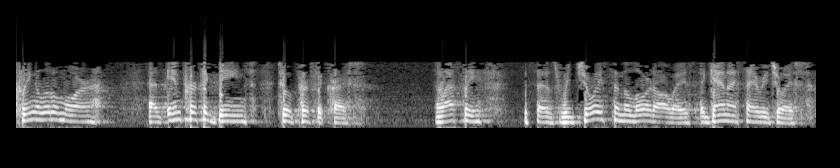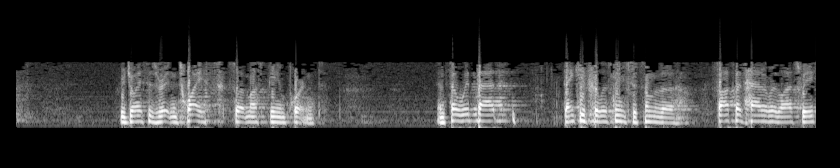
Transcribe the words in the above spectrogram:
cling a little more as imperfect beings to a perfect Christ. And lastly, it says, Rejoice in the Lord always. Again, I say rejoice. Rejoice is written twice, so it must be important. And so, with that, thank you for listening to some of the thoughts I've had over the last week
